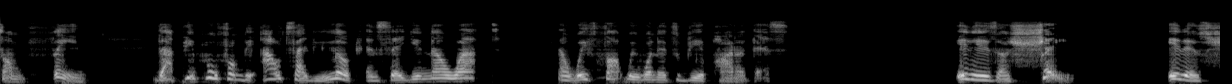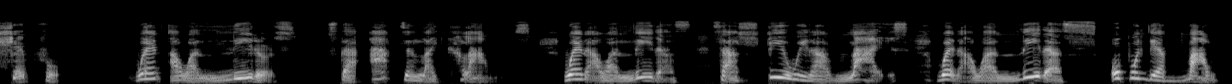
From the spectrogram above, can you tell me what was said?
something that people from the outside look and say, you know what? And we thought we wanted to be a part of this. It is a shame. It is shameful when our leaders start acting like clowns, when our leaders start spewing out lies, when our leaders open their mouth,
